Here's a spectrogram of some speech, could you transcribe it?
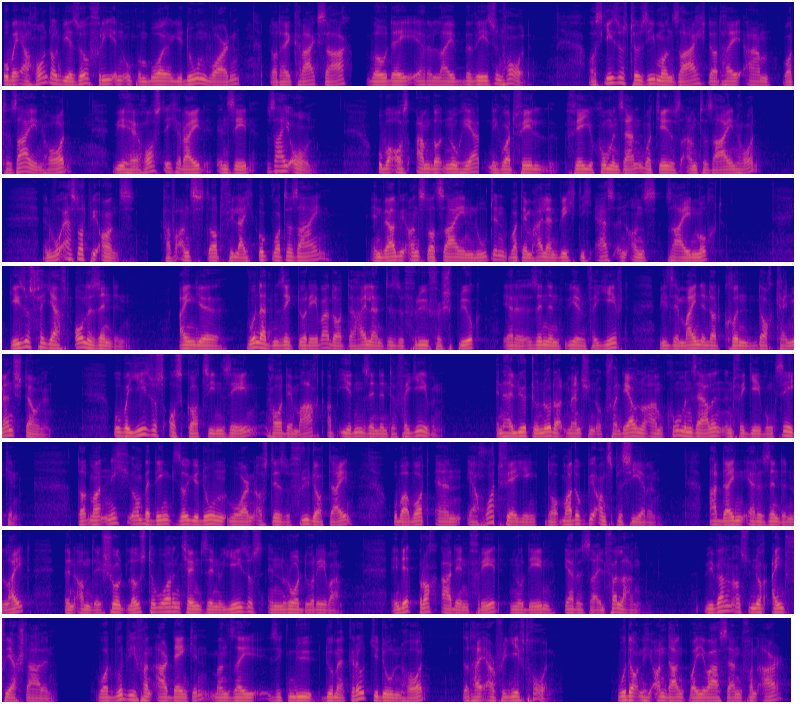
Aber er handelt wie so früh in Offenbar gedun worden, dass er Krieg sagt, wo der ihre Leib bewiesen hat. Als Jesus zu Simon sagt, dass er am er sein hat, wie er hostig reit und sieht, sei on. Aber als am dort nur her nicht wat viel, viel gekommen sind, was Jesus am zu sein hat. Und wo ist dort bei uns? Haben uns dort vielleicht auch was zu sein? Und weil wir uns dort sein luten, was dem Heiland wichtig ist und uns sein macht? Jesus verjährt alle Sünden. Einige wunderten sich darüber, dort der Heiland diese früh versprüht, ihre Sünden werden verjährt, weil sie meinen, dort können doch kein Mensch staunen. Aber Jesus als Gott sein sehen, hat die Macht, ab ihren Sünden zu vergeben. Und er lehrt nur, dass Menschen auch von der nur am kommen sollen in Vergebung sehen. Dort man nicht unbedingt so getan worden aus dieser Frühdortei, aber was ein Erhortferien, dort mag auch bei uns passieren. Allein ihre Sünden leid, und um die Schuld loszuwerden, kämen sie nur Jesus in Rot darüber. Und das braucht er den Fried, nur den er Seil verlangt. Wir werden uns noch ein verstellen. Was wird wir von er denken, man sei sich nu dummer Kraut gedoen hat, dat hij er vergift hat? Wurde auch nicht undankbar gewesen von er?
